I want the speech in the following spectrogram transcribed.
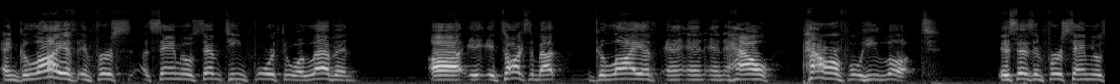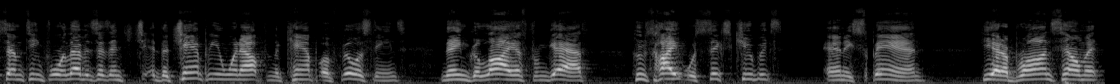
And Goliath in 1 Samuel 17, 4 through 11, uh, it, it, talks about Goliath and, and, and how powerful he looked. It says in 1 Samuel 17, 4 11, it says, And the champion went out from the camp of Philistines, named Goliath from Gath, whose height was six cubits and a span. He had a bronze helmet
